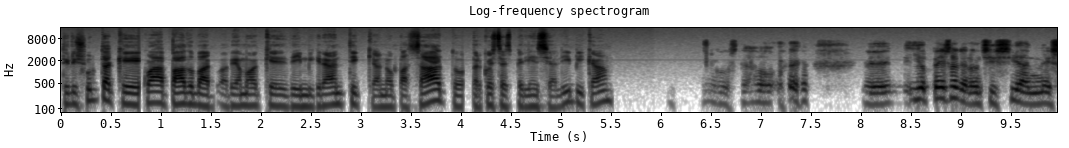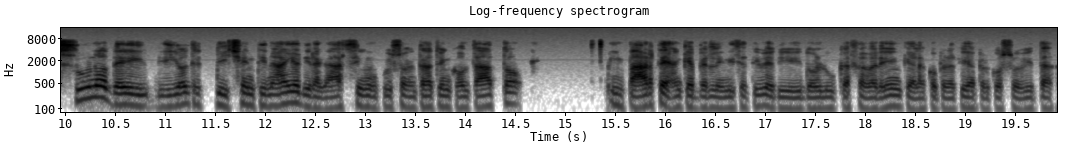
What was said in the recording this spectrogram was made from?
Ti risulta che qua a Padova abbiamo anche dei migranti che hanno passato per questa esperienza libica? Gustavo, eh, io penso che non ci sia nessuno dei, degli oltre di centinaia di ragazzi con cui sono entrato in contatto, in parte anche per le iniziative di Don Luca Favarin, che è la cooperativa Percorso Vita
